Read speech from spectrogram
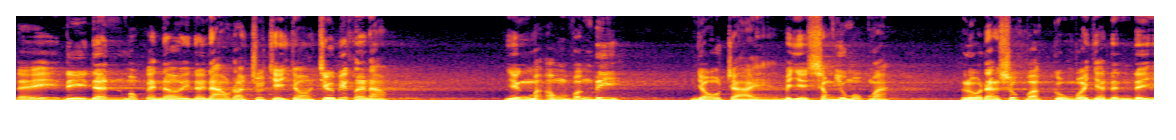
để đi đến một cái nơi nơi nào đó Chúa chỉ cho, chưa biết nơi nào. Nhưng mà ông vẫn đi, nhổ trại, bởi vì sống du mục mà. Lùa đàn súc vật cùng với gia đình đi.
